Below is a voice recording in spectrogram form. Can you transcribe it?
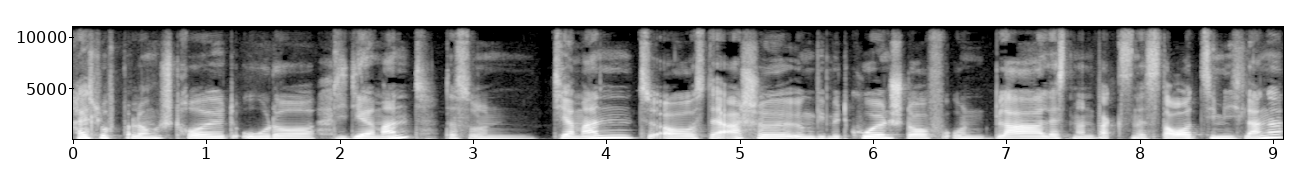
Heißluftballon streut oder die Diamant, dass so ein Diamant aus der Asche irgendwie mit Kohlenstoff und bla lässt man wachsen. Es dauert ziemlich lange,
